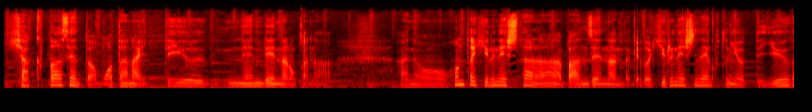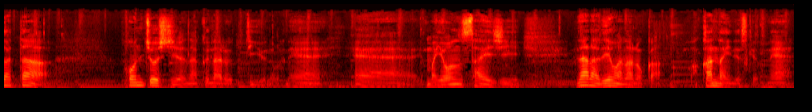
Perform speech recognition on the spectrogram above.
100%は持たないっていう年齢なのかな。あの本当は昼寝したら万全なんだけど昼寝しないことによって夕方本調子じゃなくなるっていうのがね、えー、まあ、4歳児ならではなのか分かんないんですけどね。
